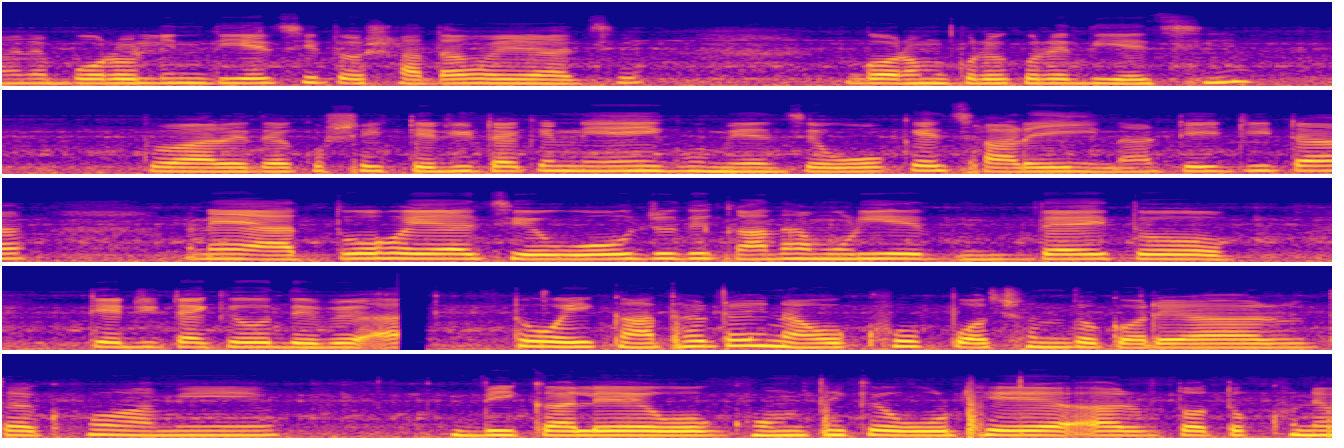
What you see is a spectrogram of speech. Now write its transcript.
মানে বোরোলিন দিয়েছি তো, সাদা হয়ে আছে, গরম করে করে দিয়েছি। তো আরে দেখো, সেই টেডিটাকে নিয়েই ঘুমিয়েছে, ওকে ছাড়েই না। টেডিটা মানে এত হয়ে আছে, ও যদি কাঁধা মুড়িয়ে দেয় তো টেডিটাকেও দেবে। তো ওই কাঁথাটাই না ও খুব পছন্দ করে। আর দেখো আমি বিকালে ও ঘুম থেকে উঠে আর ততক্ষণে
